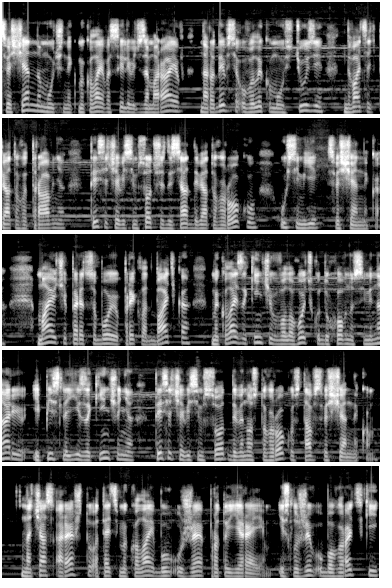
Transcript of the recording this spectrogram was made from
Священномученик Миколай Васильович Замараєв народився у Великому Устюзі 25 травня 1869 року у сім'ї священника. Маючи перед собою приклад батька, Миколай закінчив Вологодську духовну семінарію і після її закінчення 1890 року став священником. На час арешту отець Миколай був уже протоєреєм і служив у Богородській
